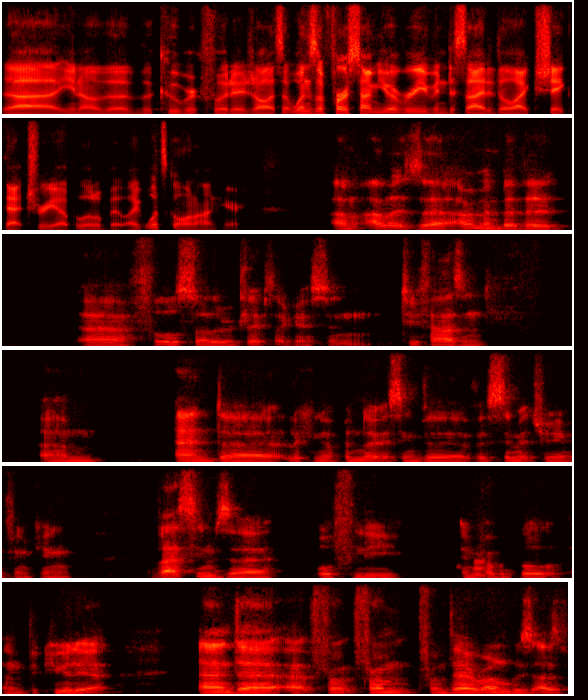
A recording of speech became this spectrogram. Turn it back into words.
uh you know the the Kubrick footage all that stuff when's the first time you ever even decided to like shake that tree up a little bit like what's going on here Um, I was. Uh, I remember the uh, full solar eclipse. I guess in 2000, um, and uh, looking up and noticing the the symmetry and thinking that seems uh, awfully improbable and peculiar. And uh, uh, from from from there on was I was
